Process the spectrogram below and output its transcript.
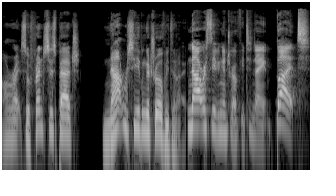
all right. So French Dispatch not receiving a trophy tonight. Not receiving a trophy tonight, but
